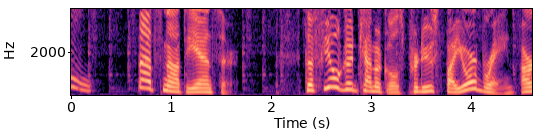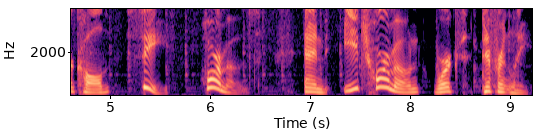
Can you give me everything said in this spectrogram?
Yummy! that's not the answer. The feel good chemicals produced by your brain are called C, hormones, and each hormone works differently,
